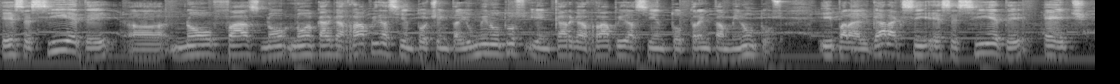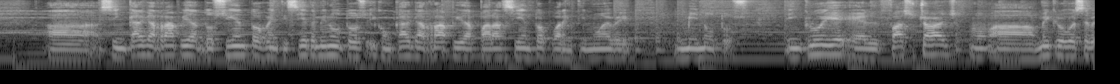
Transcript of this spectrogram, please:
S7 uh, no fast, no, no carga rápida 181 minutos y en carga rápida 130 minutos. Y para el Galaxy S7 Edge uh, sin carga rápida 227 minutos y con carga rápida para 149 minutos. Incluye el Fast Charge, uh, micro USB,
